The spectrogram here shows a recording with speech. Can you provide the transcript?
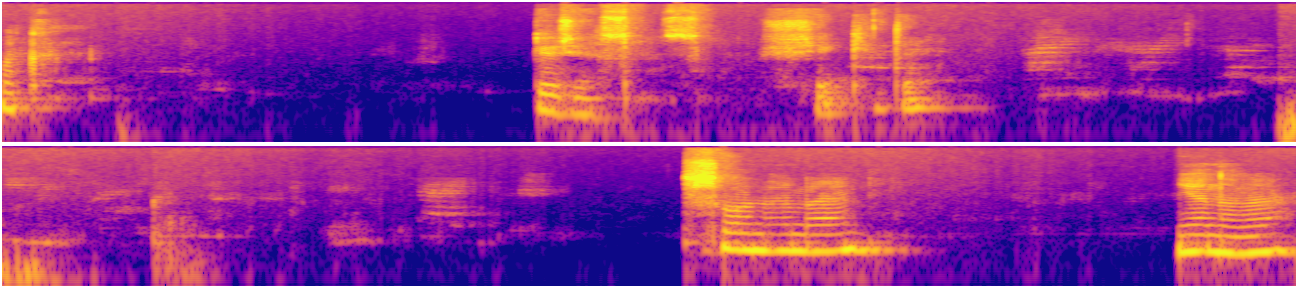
Bakın. Görüyorsunuz. Şu şekilde. Sonra hemen yanına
